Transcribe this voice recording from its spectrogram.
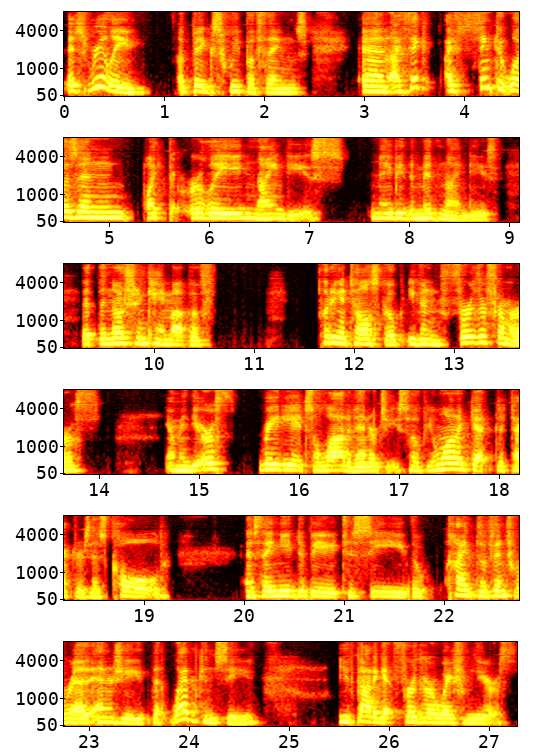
It's really a big sweep of things. And I think I think it was in like the early 90s, maybe the mid 90s, that the notion came up of putting a telescope even further from Earth. I mean, the Earth radiates a lot of energy. So if you want to get detectors as cold as they need to be to see the kinds of infrared energy that Webb can see, you've got to get further away from the Earth.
